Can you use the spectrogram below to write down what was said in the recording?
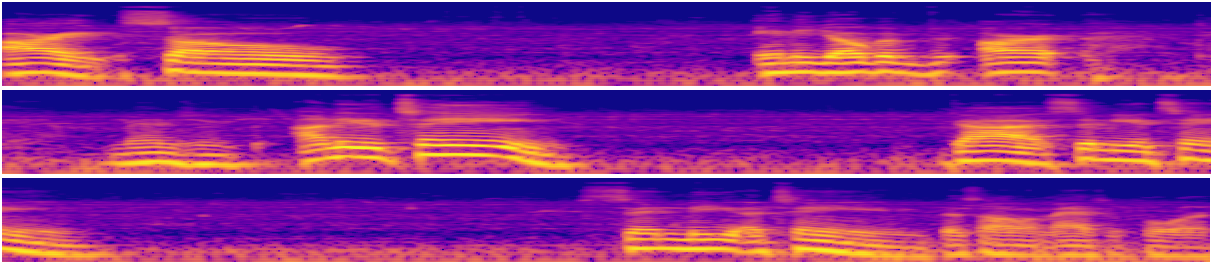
All right, so any yoga art, damn, managing. I need a team. God, send me a team. Send me a team. That's all I'm asking for.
